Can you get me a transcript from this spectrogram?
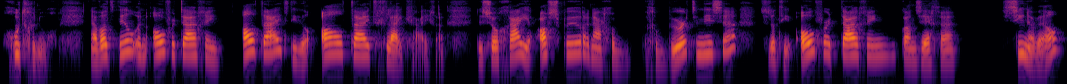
goed genoeg. Nou, wat wil een overtuiging altijd, die wil altijd gelijk krijgen. Dus zo ga je afspeuren naar gebeurtenissen, zodat die overtuiging kan zeggen: zie nou wel.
